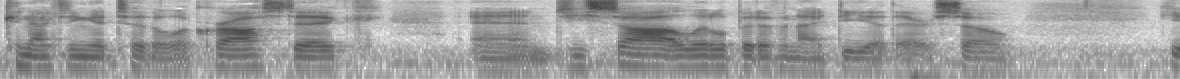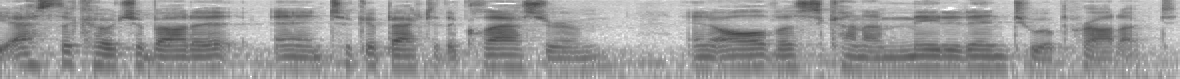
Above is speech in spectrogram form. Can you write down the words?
connecting it to the lacrosse stick and he saw a little bit of an idea there. So he asked the coach about it and took it back to the classroom, and all of us kind of made it into a product.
